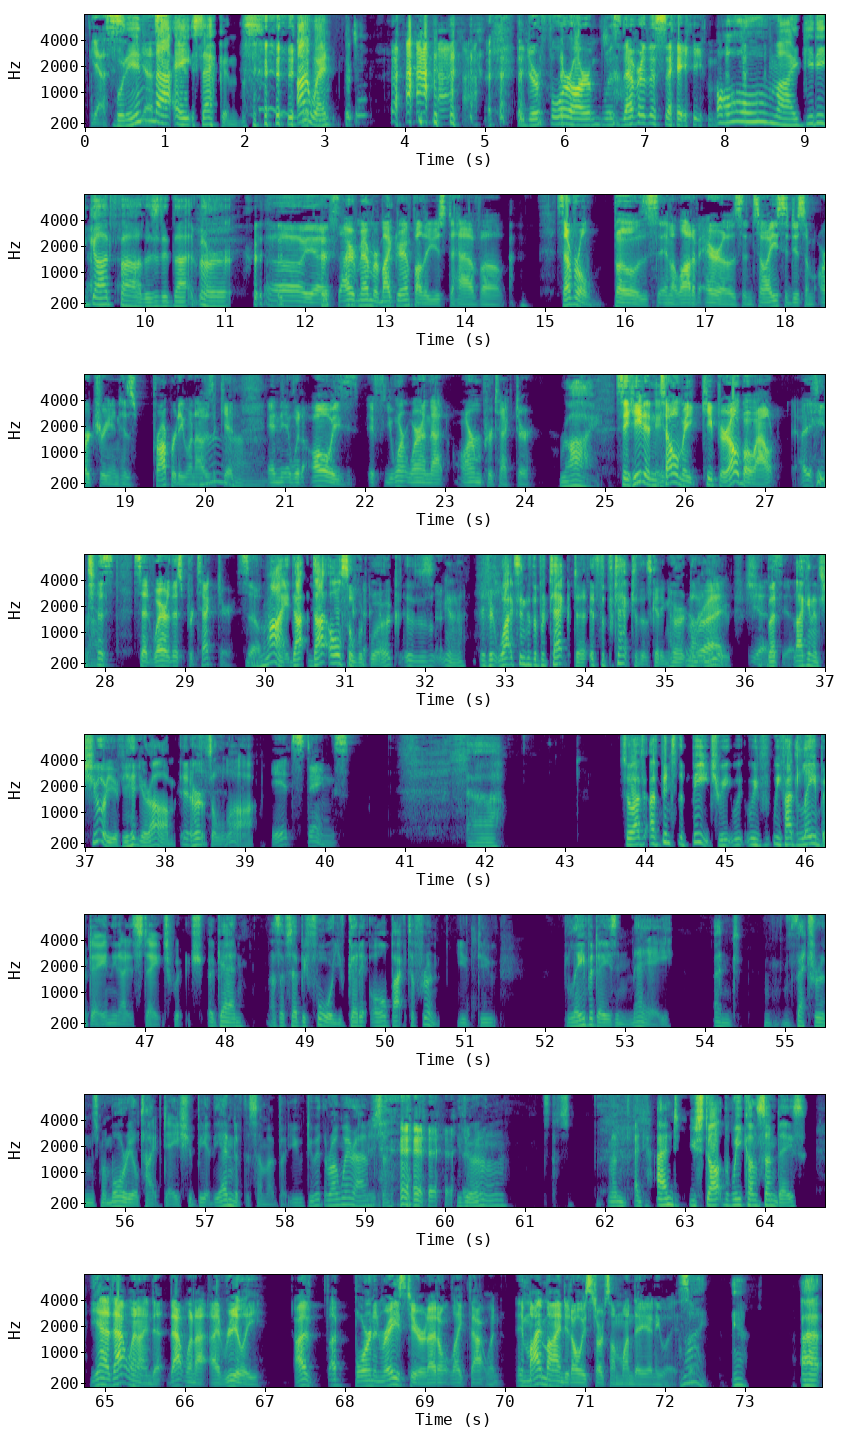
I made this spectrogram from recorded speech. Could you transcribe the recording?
Yes. But in yes. that eight seconds, I went. and your forearm was never the same. oh, my giddy godfathers did that hurt. oh, yes. I remember my grandfather used to have uh, several bows and a lot of arrows. And so I used to do some archery in his property when I was a kid. Ah. And it would always, if you weren't wearing that arm protector. Right. See, he didn't It- tell me keep your elbow out. He Right. just said wear this protector. So Right, that that also would work. Was, you know, if it whacks into the protector, it's the protector that's getting hurt, not right. you. Yes, but yes. I can assure you, if you hit your arm, it hurts a lot. it stings. Uh, so I've I've been to the beach. We, we we've we've had Labor Day in the United States, which again, as I've said before, you get it all back to front. You do Labor Day is in May, and Veterans Memorial type day should be at the end of the summer, but you do it the wrong way around. So you do uh, and and and you start the week on Sundays. yeah, that one I that one I, I really I've I'm born and raised here, and I don't like that one. In my mind, it always starts on Monday anyway. So. Right. Uh,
